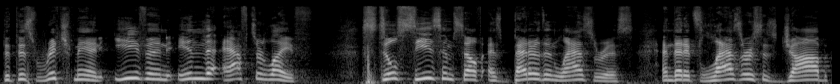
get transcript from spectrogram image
That this rich man, even in the afterlife, still sees himself as better than Lazarus, and that it's Lazarus' job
